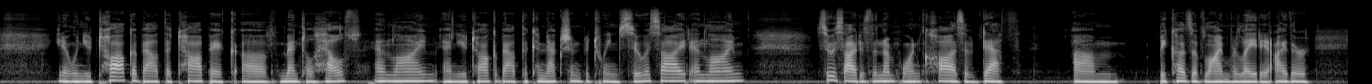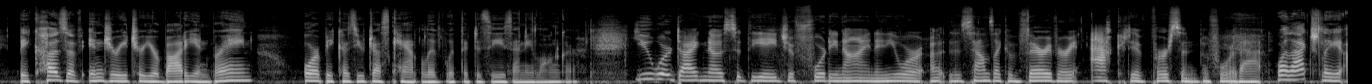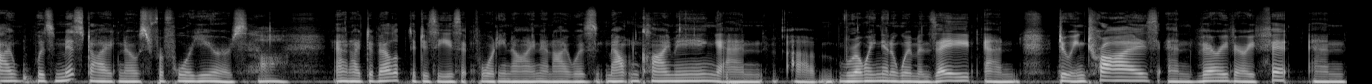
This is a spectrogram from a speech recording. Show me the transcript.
you know, when you talk about the topic of mental health and Lyme, and you talk about the connection between suicide and Lyme, suicide is the number one cause of death um, because of Lyme related, either because of injury to your body and brain or because you just can't live with the disease any longer. You were diagnosed at the age of 49, and you were, uh, it sounds like a very, very active person before that. Well, actually, I was misdiagnosed for four years. Ah. And I developed the disease at 49, and I was mountain climbing and um, rowing in a women's eight and doing tries and very, very fit. And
